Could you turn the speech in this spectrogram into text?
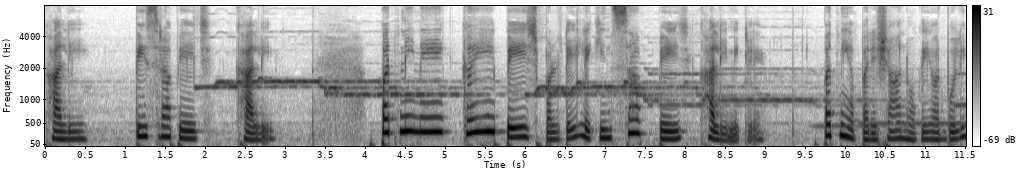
खाली, तीसरा पेज खाली। पत्नी ने कई पेज पलटे, लेकिन सब पेज खाली निकले। पत्नी अब परेशान हो गई और बोली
